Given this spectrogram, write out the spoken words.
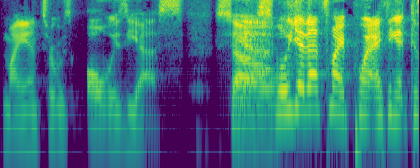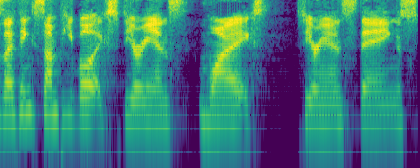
my answer was always yes. So, Yeah. Well, yeah, that's my point. I think because I think some people experience want to experience things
